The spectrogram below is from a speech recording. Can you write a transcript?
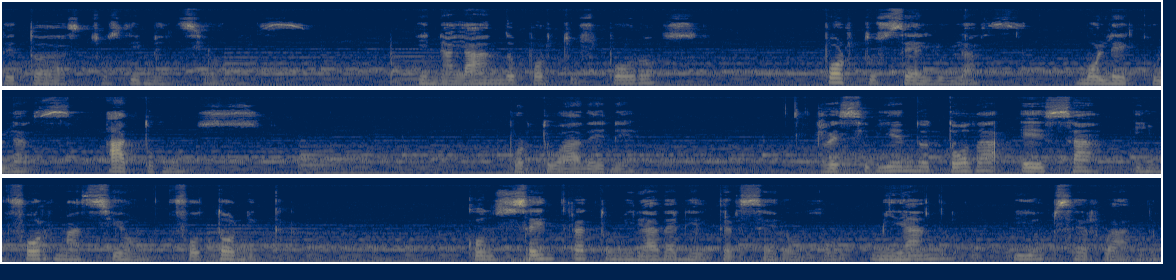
de todas tus dimensiones, inhalando por tus poros, por tus células, moléculas, átomos, por tu ADN, recibiendo toda esa información fotónica. Concentra tu mirada en el tercer ojo, mirando y observando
